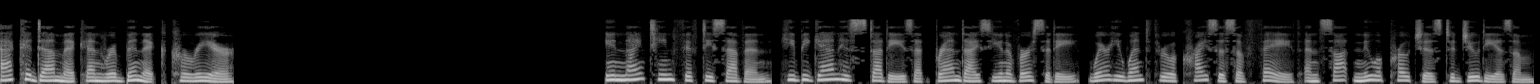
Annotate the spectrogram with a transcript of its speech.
Academic and rabbinic career. In 1957, he began his studies at Brandeis University, where he went through a crisis of faith and sought new approaches to Judaism.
